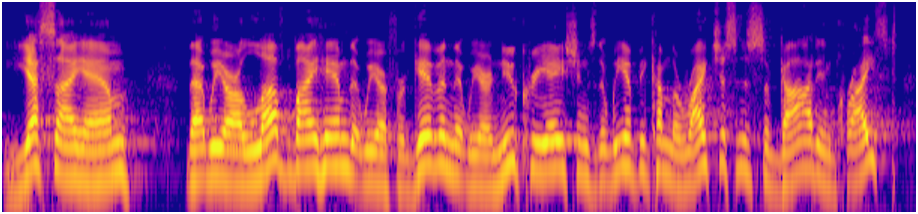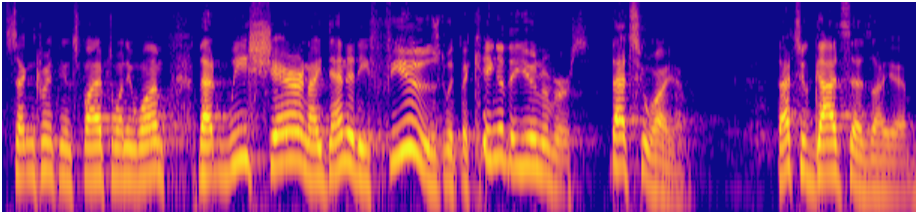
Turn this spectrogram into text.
Yes, I am. That we are loved by Him, that we are forgiven, that we are new creations, that we have become the righteousness of God in Christ. 2 Corinthians 5:21 that we share an identity fused with the king of the universe. That's who I am. That's who God says I am.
